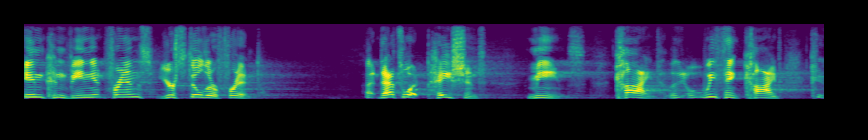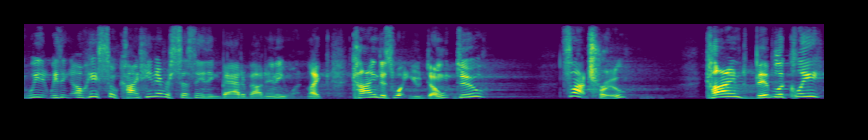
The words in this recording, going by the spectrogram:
inconvenient friends, you're still their friend. That's what patient means. Kind. We think kind. We, we think, oh, he's so kind. He never says anything bad about anyone. Like, kind is what you don't do. It's not true. Kind, biblically,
